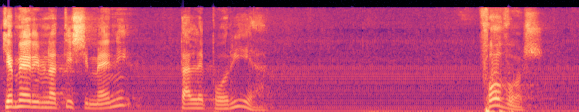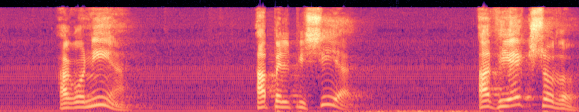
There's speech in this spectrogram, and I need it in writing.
Και μέρημνα τι σημαίνει; Ταλαιπωρία, φόβος, αγωνία, απελπισία, αδιέξοδο,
